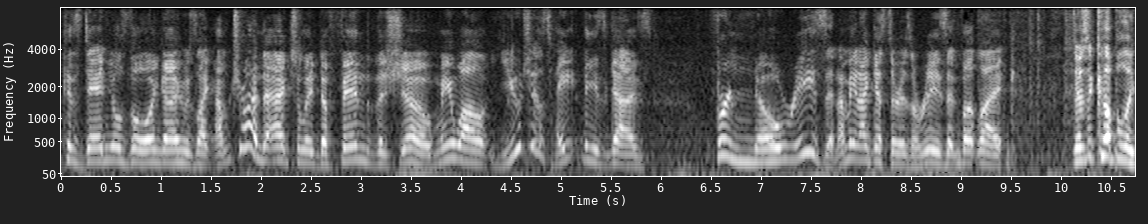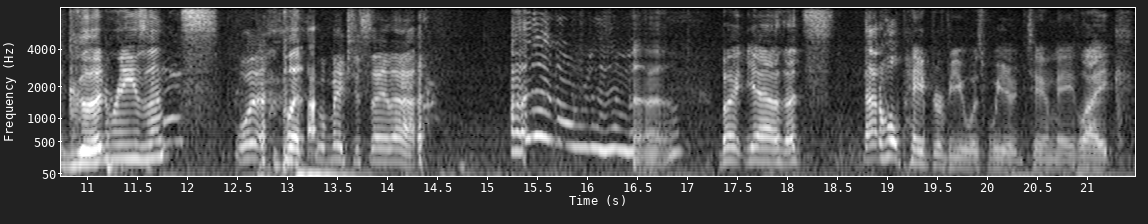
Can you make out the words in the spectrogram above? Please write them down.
Because Daniel's the one guy who's like, I'm trying to actually defend the show. Meanwhile, you just hate these guys for no reason. I mean, I guess there is a reason, but like, There's a couple of good reasons, what? but what makes you say that? I don't really know. But yeah, that's that whole pay per view was weird to me. Like,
